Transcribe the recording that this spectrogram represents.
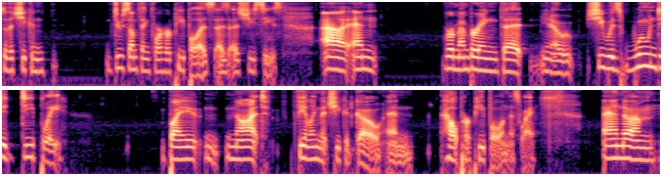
so that she can do something for her people as as as she sees, uh, and remembering that you know she was wounded deeply by n- not feeling that she could go and help her people in this way. And um,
